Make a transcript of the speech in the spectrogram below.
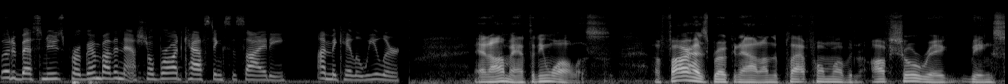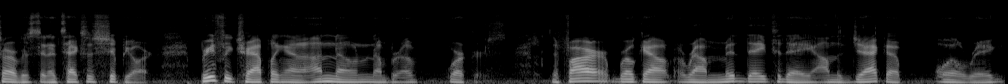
voted best news program by the National Broadcasting Society. I'm Michaela Wheeler. And I'm Anthony Wallace. A fire has broken out on the platform of an offshore rig being serviced in a Texas shipyard, briefly trapping an unknown number of workers. The fire broke out around midday today on the jackup oil rig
